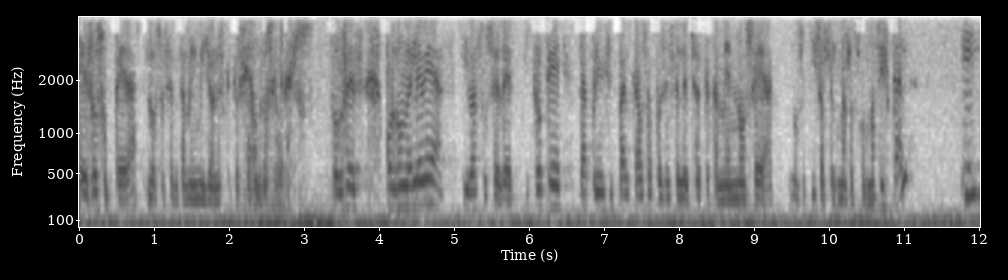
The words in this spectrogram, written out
eso supera los 60 mil millones que crecieron los ingresos. Entonces, por donde le veas, iba a suceder. Y creo que la principal causa pues es el hecho de que también no se, no se quiso hacer una reforma fiscal y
